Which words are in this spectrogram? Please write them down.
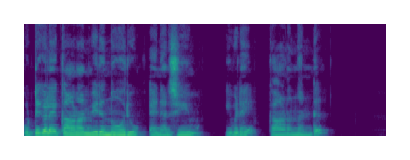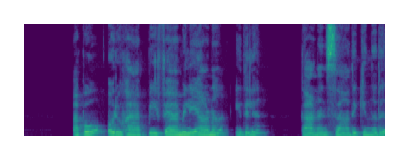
കുട്ടികളെ കാണാൻ വരുന്ന ഒരു എനർജിയും ഇവിടെ കാണുന്നുണ്ട്. അപ്പോൾ ഒരു ഹാപ്പി ഫാമിലിയാണ് ഇതിൽ കാണാൻ സാധിക്കുന്നത്.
